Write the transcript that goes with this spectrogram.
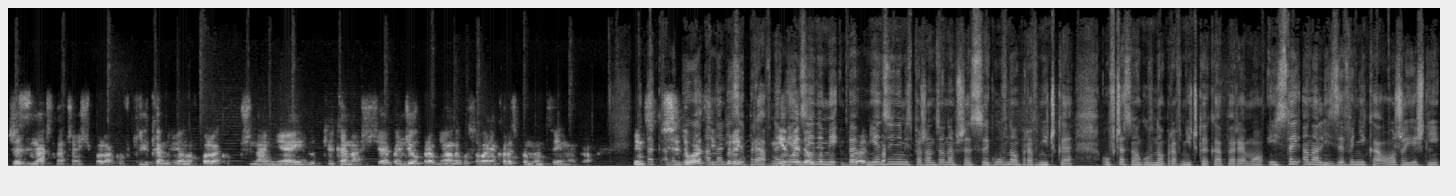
że znaczna część Polaków, kilka milionów Polaków przynajmniej, lub kilkanaście, będzie uprawniona do głosowania korespondencyjnego. Więc Tak, ale sytuacji, analizy prawne, między innymi, poleceń, między innymi sporządzone przez główną prawniczkę, ówczesną główną prawniczkę KPRM-u i z tej analizy wynikało, że jeśli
